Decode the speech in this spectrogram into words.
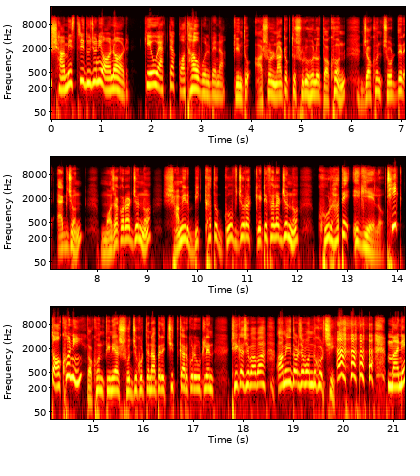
স্বামী স্ত্রী দুজনই অনর কেউ একটা কথাও বলবে না। কিন্তু আসল নাটক তো শুরু হলো তখন যখন চোরদের একজন মজা করার জন্য স্বামীর বিখ্যাত গোফজোড়া কেটে ফেলার জন্য খুর হাতে এগিয়ে এলো। ঠিক তখনই তখন তিনি আর সহ্য করতে না পেরে চিৎকার করে উঠলেন ঠিক আছে বাবা আমি দরজা বন্ধ করছি। মানে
